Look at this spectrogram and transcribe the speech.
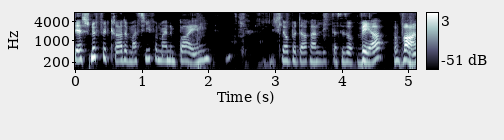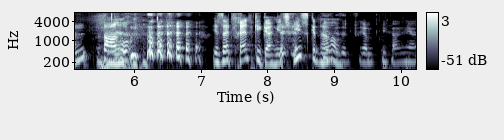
der schnüffelt gerade massiv an meinem Bein. Ich glaube, daran liegt, dass er so, wer, wann, warum. Ihr seid fremdgegangen, ich riech's genau. Wir sind fremdgegangen, ja.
